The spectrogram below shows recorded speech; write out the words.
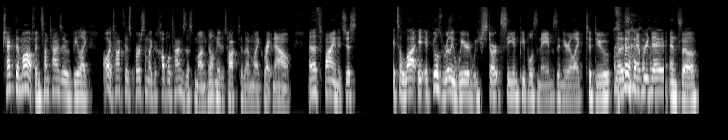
check them off. And sometimes it would be like, oh, I talked to this person like a couple times this month. I don't need to talk to them like right now, and that's fine. It's just it's a lot. It, it, feels really weird when you start seeing people's names in your like to do list every day. And so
